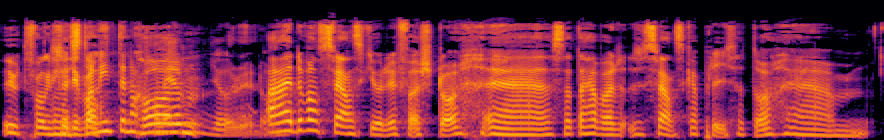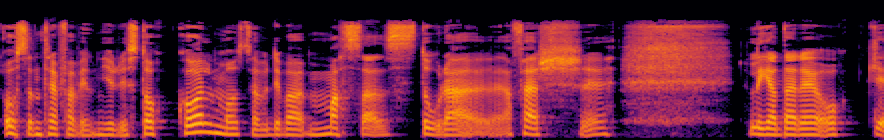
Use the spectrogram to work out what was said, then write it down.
utfrågning Så det var en internationell jury då? Nej, det var en svensk jury först då. Eh, så det här var svenska priset då. Eh, och sen träffade vi en jury i Stockholm och så, det var massa stora affärsledare och eh,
